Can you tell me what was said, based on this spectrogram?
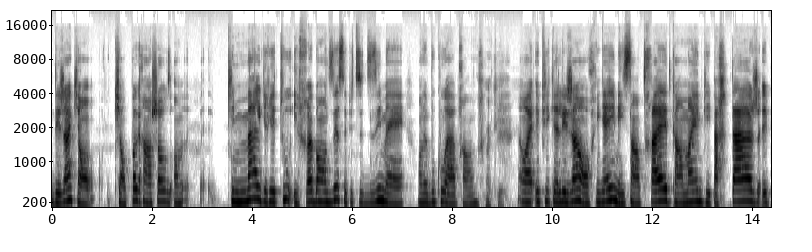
des gens qui ont, qui ont pas grand-chose, puis malgré tout, ils rebondissent et puis tu te dis, mais on a beaucoup à apprendre. Ouais, et puis que les gens ont rien, mais ils s'entraident quand même, puis ils partagent. Et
